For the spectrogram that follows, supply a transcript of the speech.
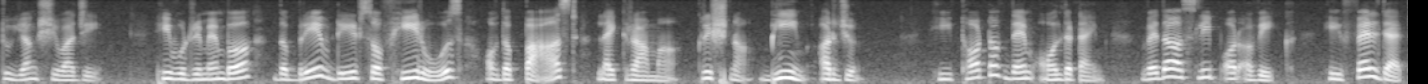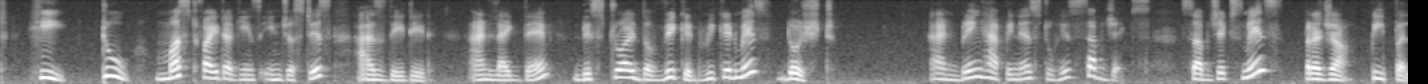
to young Shivaji. He would remember the brave deeds of heroes of the past like Rama, Krishna, Bhim, Arjun. He thought of them all the time, whether asleep or awake. He felt that he, too, must fight against injustice as they did, and like them, destroy the wicked. Wicked means dusht, and bring happiness to his subjects. Subjects means praja, people.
